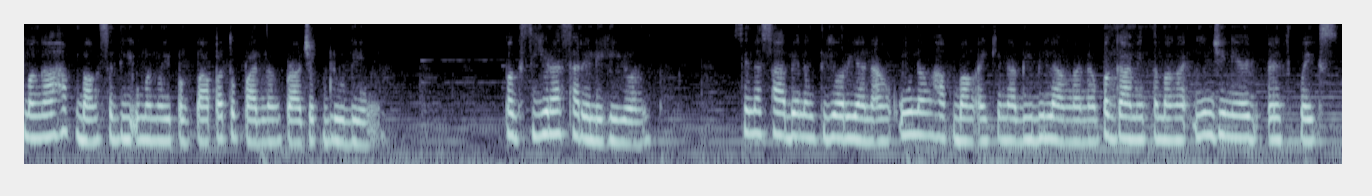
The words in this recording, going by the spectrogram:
Mga hakbang sa di umano'y pagpapatupad ng Project Bluebeam. Pagsira sa relihiyon, Sinasabi ng teorya na ang unang hakbang ay kinabibilangan ng paggamit ng mga engineered earthquakes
